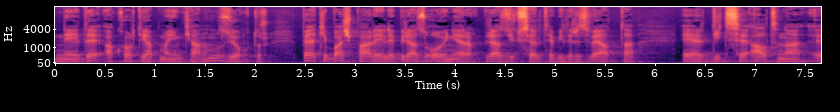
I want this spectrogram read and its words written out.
N'de akort yapma imkanımız yoktur. Belki baş pareyle biraz oynayarak biraz yükseltebiliriz veyahut da eğer dikse altına e,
